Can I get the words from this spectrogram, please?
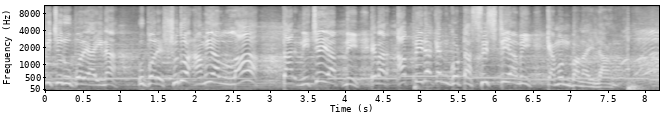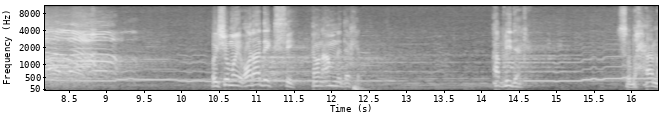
কিছুর উপরে আইনা উপরে শুধু আমি আল্লাহ, তার নিচেই আপনি। এবার আপনি দেখেন গোটা সৃষ্টি আমি কেমন বানাইলাম। ওই সময় ওরা দেখছে, এখন আপনি দেখেন। আপনি দেখেন। সুবহান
